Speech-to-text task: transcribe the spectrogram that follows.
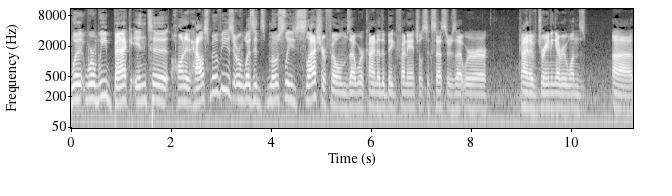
were we back into haunted house movies, or was it mostly slasher films that were kind of the big financial successors that were kind of draining everyone's uh,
